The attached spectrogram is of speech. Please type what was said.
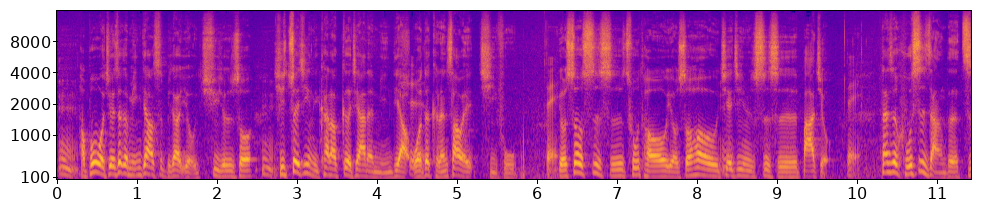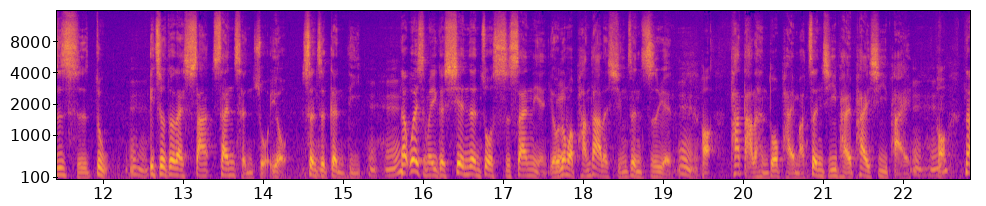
嗯，好。不过我觉得这个民调是比较有趣，就是说，其实最近你看到各家的民调，我的可能稍微起伏，对，有时候四十出头，有时候接近四十八九，对。但是胡市长的支持度，嗯，一直都在三三成左右，甚至更低。嗯哼。那为什么一个现任做十三年，有那么庞大的行政资源，嗯，好，他打了很多牌嘛，政绩牌、派系牌，嗯好，那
